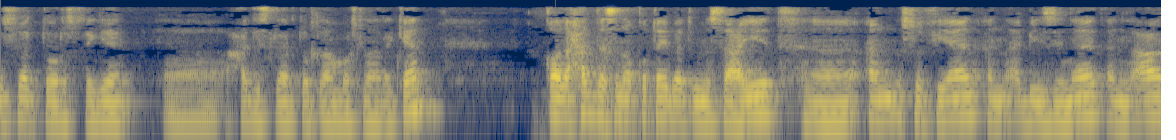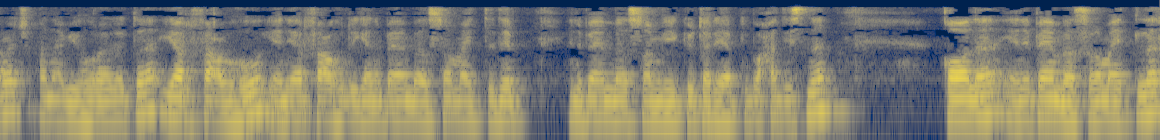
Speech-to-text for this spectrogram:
musvak to'g'risidagi hadislar to'plami boshlanar ekan قال حدثنا قتيبة بن سعيد عن سفيان عن أبي زناد عن الأعرج عن أبي هريرة يرفعه يعني يرفعه دegani payg'ambar alayhisalom aytdi deb ya'ni payg'ambar alayhisalomga ko'taryapti bu hadisni قال يعني payg'ambar alayhisalom aytdilar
